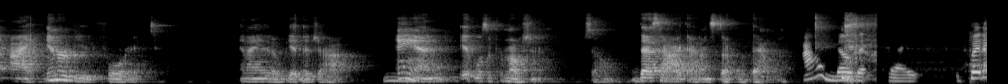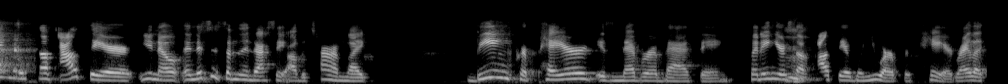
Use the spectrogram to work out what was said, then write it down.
I interviewed for it and I ended up getting the job. Mm. And it was a promotion. So that's how I got unstuck with that one. I know that's right. Putting yourself out there, you know, and this is something that I say all the time like being prepared is never a bad thing. Putting yourself mm. out there when you are prepared, right? Like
